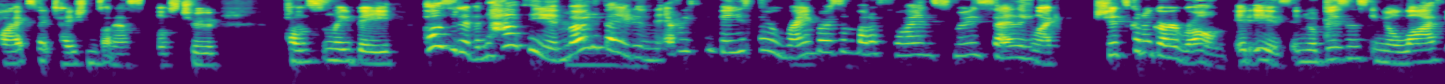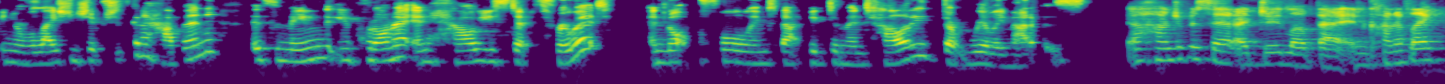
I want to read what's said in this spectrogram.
high expectations on ourselves to constantly be positive and happy and motivated and everything be so rainbows and butterfly and smooth sailing. Like shit's going to go wrong. It is in your business, in your life, in your relationship. Shit's going to happen. It's the meaning that you put on it and how you step through it and not fall into that victim mentality that really matters. A hundred percent. I do love that. And kind of like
